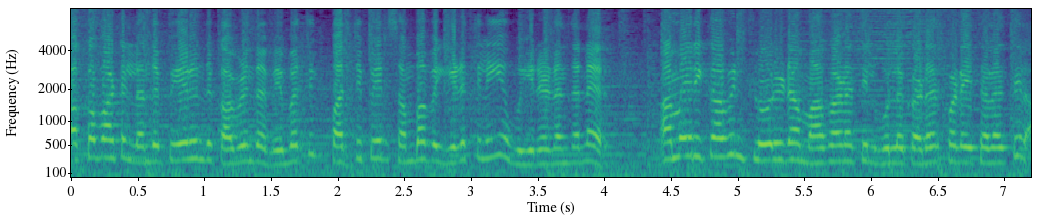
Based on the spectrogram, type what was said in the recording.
பக்கவாட்டில் அந்த பேருந்து கவிழ்ந்த விபத்தில் பத்து பேர் சம்பவ இடத்திலேயே உயிரிழந்தனர். அமெரிக்காவின் புளோரிடா மாகாணத்தில் உள்ள கடற்படை தளத்தில்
